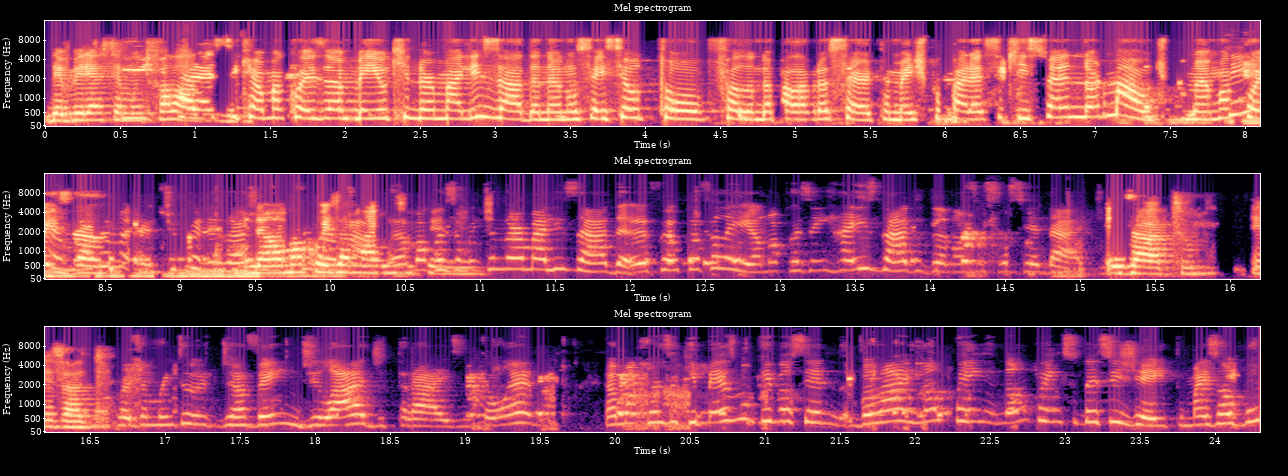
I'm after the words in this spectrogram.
Deveria ser muito falado. Parece que é uma coisa meio que normalizada, né? Eu não sei se eu tô falando a palavra certa, mas, tipo, parece que isso é normal, tipo, não é uma Sim, coisa. é é, tipo, Não é uma coisa normal, mais É uma coisa diferente. muito normalizada. É, Foi o que eu falei, é uma coisa enraizada da nossa sociedade. Exato, exato. Uma coisa muito. Já vem de lá de trás. Então é. É uma coisa que mesmo que você vá lá e não pense, não pense desse jeito, mas algum,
